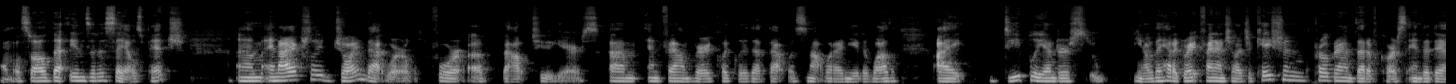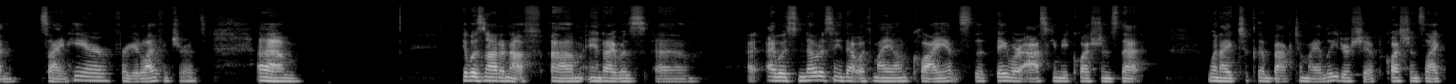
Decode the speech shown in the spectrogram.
almost all that ends in a sales pitch. Um, and i actually joined that world for about two years um, and found very quickly that that was not what i needed. While i deeply understood you know, they had a great financial education program that, of course, ended in sign here for your life insurance. Um, it was not enough, um, and I was um, I, I was noticing that with my own clients that they were asking me questions that, when I took them back to my leadership, questions like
